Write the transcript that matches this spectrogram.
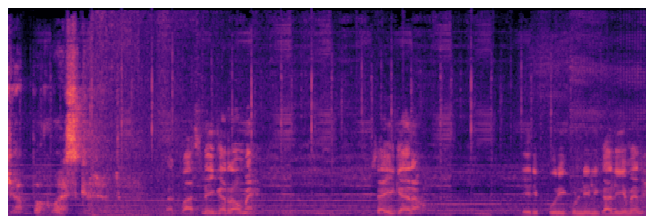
क्या बकवास कर रहे हो तुम? बकवास नहीं कर रहा हूँ मैं। सही कह रहा हूँ। तेरी पूरी कुंडली निकाली है मैंने।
